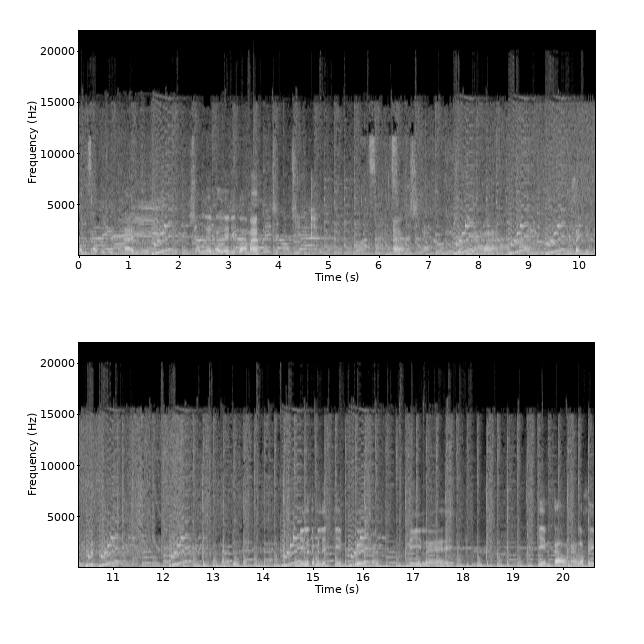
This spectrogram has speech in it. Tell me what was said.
กดเข้าไปดูกันได้เลยเราเริ่มกันเลยดีกว่ามะอ้าวดูที่อย่างวางใส่เน็ตไม่ดี อันนี้เราจะมาเล่นเกมเกินนะ นี่เลย เกมเก่านะ เราเคย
